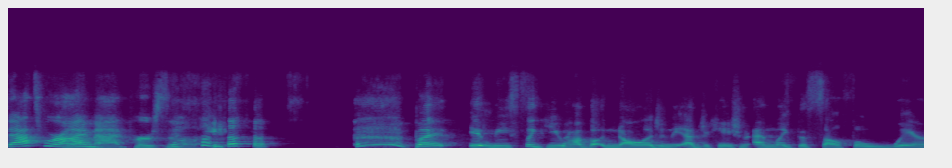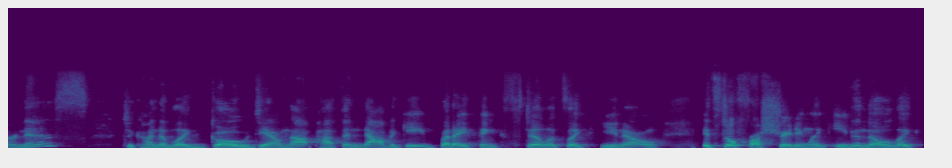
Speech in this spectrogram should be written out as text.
that's where yeah. I'm at personally. but at least like you have the knowledge and the education and like the self-awareness to kind of like go down that path and navigate. But I think still it's like, you know, it's still frustrating. Like even though like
